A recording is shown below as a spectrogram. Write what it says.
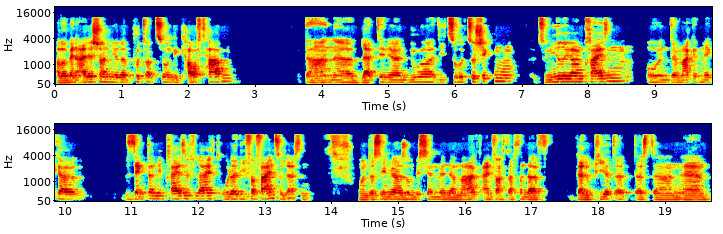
Aber wenn alle schon ihre Put-Option gekauft haben, dann äh, bleibt denen ja nur die zurückzuschicken zu niedrigeren Preisen und der Market Maker senkt dann die Preise vielleicht oder die verfallen zu lassen. Und das sehen wir so ein bisschen, wenn der Markt einfach davon da galoppiert, äh, dass dann äh,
